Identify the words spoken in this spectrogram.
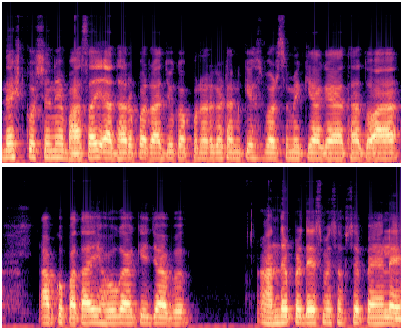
नेक्स्ट क्वेश्चन है भाषाई आधार पर राज्यों का पुनर्गठन किस वर्ष में किया गया था? तो आ, आपको पता ही होगा कि जब आंध्र प्रदेश में सबसे पहले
